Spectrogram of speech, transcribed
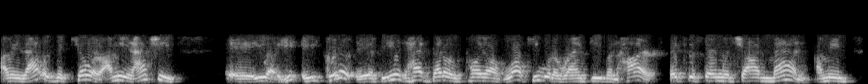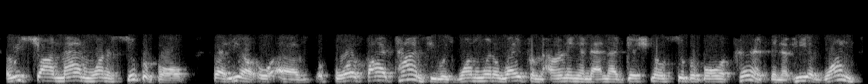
I mean, that was the killer. I mean, actually, uh, you know, he, he could have, if he had had better playoff luck, he would have ranked even higher. It's the same with John Madden. I mean, at least John Madden won a Super Bowl, but, you know, uh, four or five times he was one win away from earning an, an additional Super Bowl appearance. And if he had won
